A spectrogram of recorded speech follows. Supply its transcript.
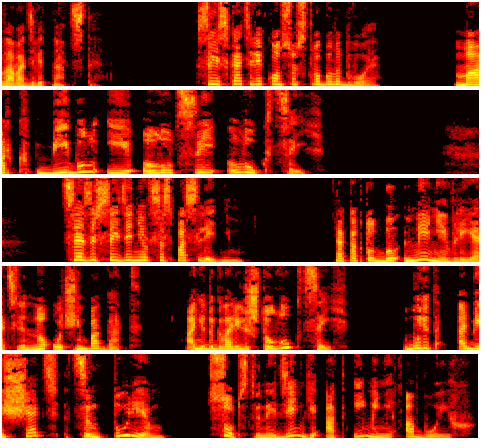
Глава 19. Соискателей консульства было двое. Марк Бибул и Луций Лукцей. Цезарь соединился с последним, так как тот был менее влиятелен, но очень богат. Они договорились, что Лукций будет обещать центуриям собственные деньги от имени обоих.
